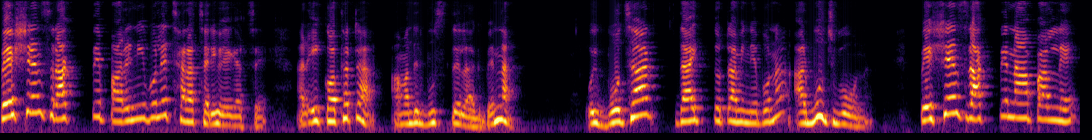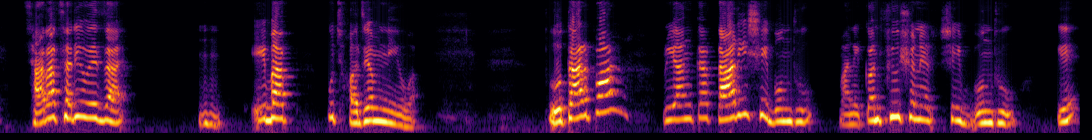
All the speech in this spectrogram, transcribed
পেশেন্স রাখতে পারেনি বলে ছাড়াছাড়ি হয়ে গেছে। আর এই কথাটা আমাদের বুঝতে লাগবে না। ওই বোঝার দায়িত্বটা আমি নেব না আর বুঝব না। পেশেন্স রাখতে না পারলে ছাড়াছাড়ি হয়ে যায়। এই বাত কুছ হজম নি হুয়া তো তারপর প্রিয়াঙ্কা তারই সেই বন্ধু মানে কনফিউশনের সেই বন্ধুকে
